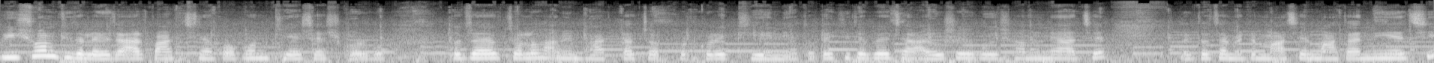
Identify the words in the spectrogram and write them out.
ভীষণ খিদে লেগেছে, আর পারছি না, কখন খেয়ে শেষ করব। তো যাই হোক, চলো আমি ভাতটা চটপট করে খেয়ে নিই। এতটাই খিদে পেয়েছে আয়ুষের ওই সামনে আছে। দেখতে পাচ্ছি, আমি একটা মাছের মাথা নিয়েছি।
